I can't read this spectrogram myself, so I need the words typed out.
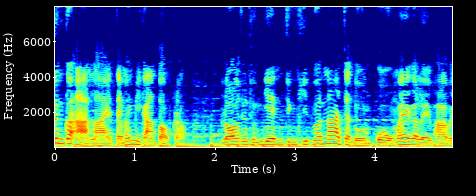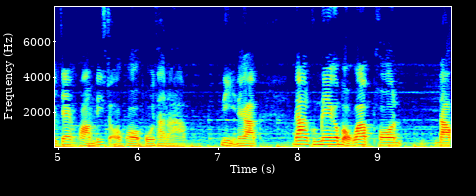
ซึ่งก็อ่านไลน์แต่ไม่มีการตอบกลับ รอจนถึงเย็นจึงคิดว่าน่าจะโดนโกงแม่ก็เลยพาไปแจ้งความที่สพโพธารามนี่นะครับ ด้านคุณแม่ก็บอกว่าพอเดา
